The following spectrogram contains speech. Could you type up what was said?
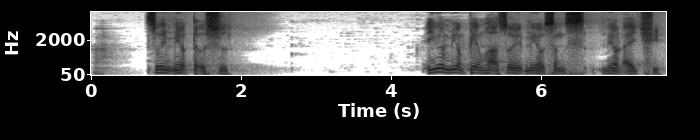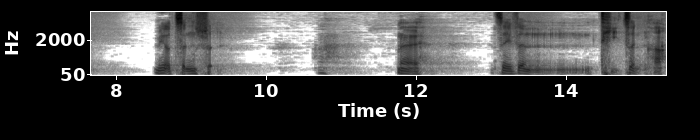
啊，所以没有得失。因为没有变化，所以没有生死，没有来去，没有增损啊。那这份体证哈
